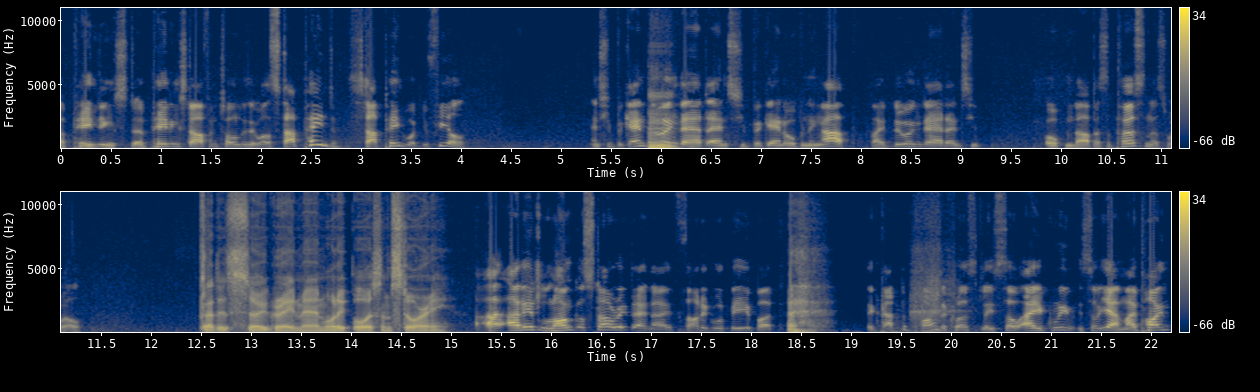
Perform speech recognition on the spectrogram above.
a painting st- painting stuff and told her, well, start paint, start paint what you feel. And she began doing mm. that, and she began opening up by doing that, and she opened up as a person as well. That is so great, man. What an awesome story. I, I did longer story than I thought it would be, but it got the point across at least. So I agree. So yeah, my point,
